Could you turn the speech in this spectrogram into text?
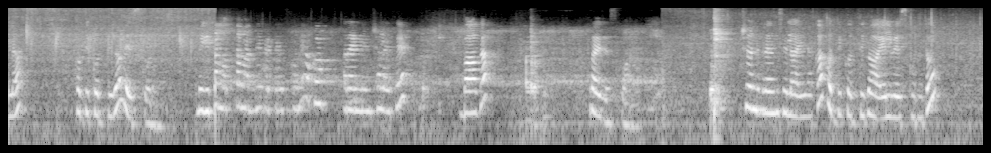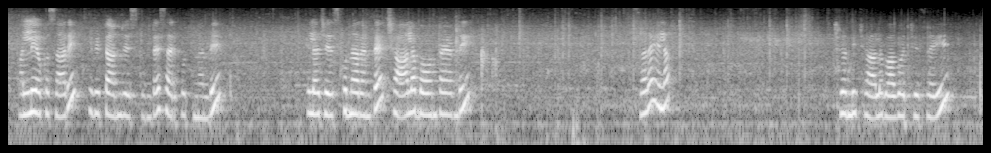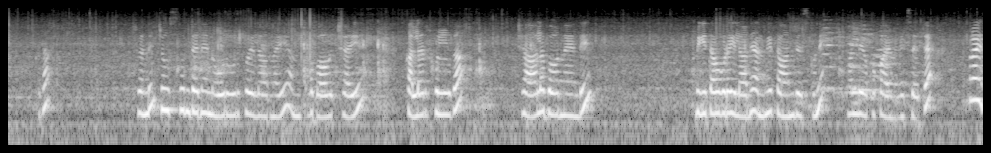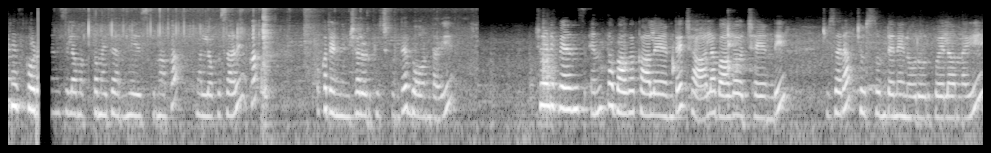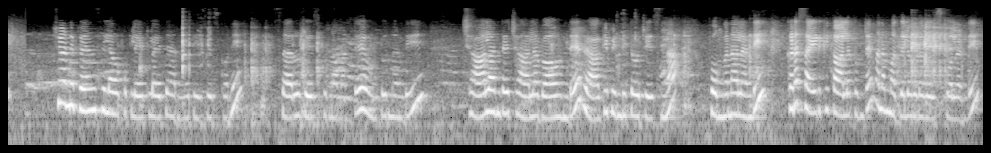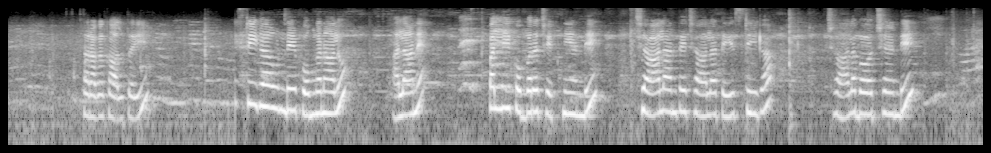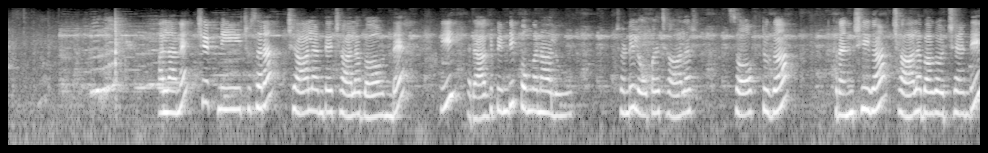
ఇలా కొద్ది కొద్దిగా వేసుకోవడం. మిగతా మొత్తం అన్నీ పెట్టేసుకొని ఒక రెండు నిమిషాలు అయితే బాగా ఫ్రై చేసుకోవాలి. చూడండి ఫ్రెండ్స్ ఇలా అయ్యాక కొద్ది కొద్దిగా ఆయిల్ వేసుకుంటూ మళ్ళీ ఒకసారి ఇవి టర్న్ చేసుకుంటే సరిపోతుందండి. ఇలా చేసుకున్నారంటే చాలా బాగుంటాయండి. సరే ఇలా. చూడండి చాలా బాగా వచ్చేసాయి. కదా? చూడండి చూస్తుంటేనే నోరు ఊరిపోయేలా ఉన్నాయి. అంత బాగా వచ్చాయి. కలర్ఫుల్గా చాలా బాగున్నాయండి. మిగతా కూడా ఇలానే అన్నీ టర్న్ చేసుకొని మళ్ళీ ఒక ఫైవ్ మినిట్స్ అయితే ఫ్రై చేసుకోవడం. ఇలా మొత్తం అయితే అన్నీ వేసుకున్నాక మళ్ళీ ఒకసారి ఒక ఒక రెండు నిమిషాలు ఉడికించుకుంటే బాగుంటాయి. చూడండి ఫ్రెండ్స్ ఎంత బాగా కాలేయంటే చాలా బాగా వచ్చాయండి. చూసారా? చూస్తుంటేనే నోరు ఊరిపోయేలా ఉన్నాయి. చూడండి ఫ్రెండ్స్ ఇలా ఒక ప్లేట్లో అయితే అన్నీ తీసేసుకొని సర్వ్ చేసుకున్నామంటే ఉంటుందండి. చాలా అంటే చాలా బాగుండే రాగి పిండితో చేసిన పొంగనాలండి. ఇక్కడ సైడ్కి కాలకుంటే మనం మధ్యలో కూడా వేసుకోవాలండి. త్వరగా కాలుతాయి. టేస్టీగా ఉండే పొంగనాలు అలానే పల్లి కొబ్బరి చట్నీ అండి. చాలా అంటే చాలా టేస్టీగా చాలా బాగా వచ్చాయండి అలానే చట్నీ చూసారా? చాలా అంటే చాలా బాగుండే. ఈ రాగి పిండి పొంగనాలు. చూడండి లోపల చాలా సాఫ్ట్గా క్రంచీగా చాలా బాగా వచ్చాయండి.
